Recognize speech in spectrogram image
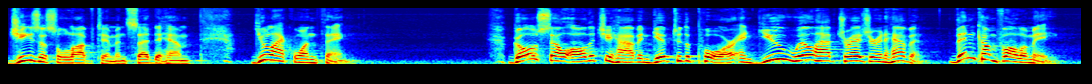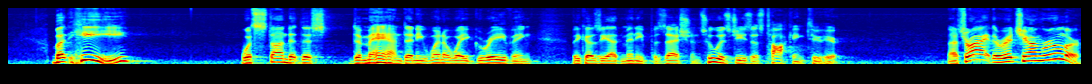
Jesus loved him and said to him, You lack one thing. Go sell all that you have and give to the poor, and you will have treasure in heaven. Then come follow me. But he was stunned at this demand, and he went away grieving because he had many possessions. Who is Jesus talking to here? That's right, the rich young ruler.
